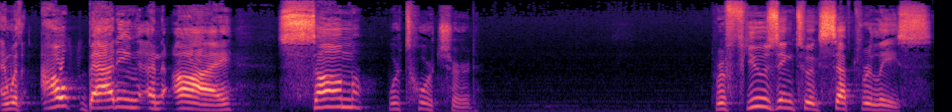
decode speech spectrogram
And without batting an eye, some were tortured refusing to accept release,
